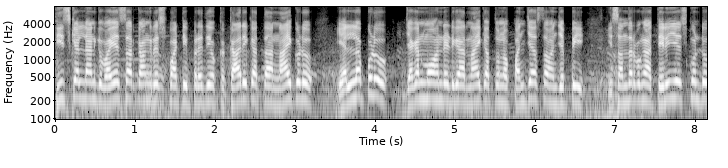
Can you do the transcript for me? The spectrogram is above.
తీసుకెళ్ళడానికి వైఎస్ఆర్ కాంగ్రెస్ పార్టీ ప్రతి ఒక్క కార్యకర్త నాయకుడు ఎల్లప్పుడూ జగన్మోహన్ రెడ్డి గారి నాయకత్వంలో పనిచేస్తామని చెప్పి ఈ సందర్భంగా తెలియజేసుకుంటూ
